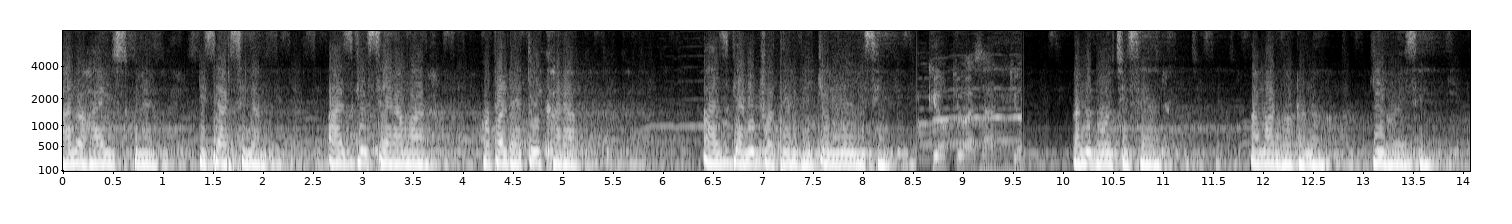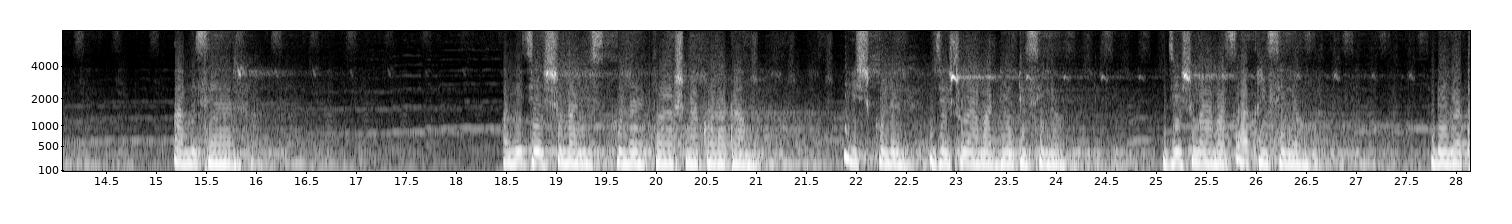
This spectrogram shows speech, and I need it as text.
ভালো হাই স্কুলের টিচার ছিলাম। আজকে স্যার আমার কপালটা এতই খারাপ। আজকে আমি পথের ভিকে হয়ে গেছি। আমি বলছি স্যার আমার ঘটনা কি হয়েছে? আমি স্যার আমি যে সময় স্কুলে পড়াশোনা করাতাম স্কুলে যে সময় আমার ডিউটি ছিল, যে সময় আমার চাকরি ছিল, বিগত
